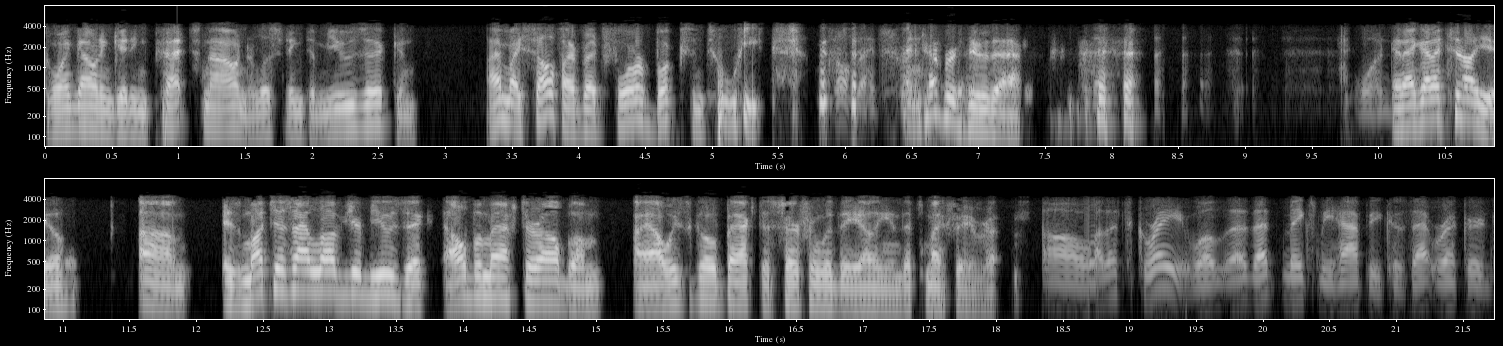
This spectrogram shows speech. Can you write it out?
going out and getting pets now, and they're listening to music. And I myself, I've read four books in two weeks. Oh, that's I never do that. and I got to tell you, um, as much as I love your music, album after album, I always go back to Surfing with the Alien. That's my favorite. Oh, well, that's great. Well, that, that makes me happy because that record,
